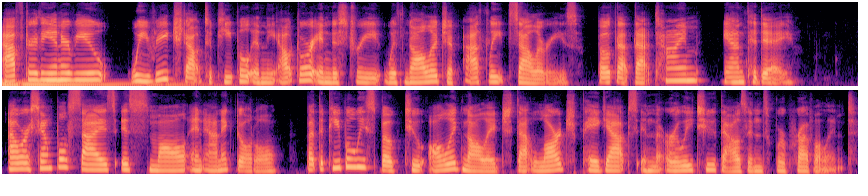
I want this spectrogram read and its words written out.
After the interview, we reached out to people in the outdoor industry with knowledge of athlete salaries, both at that time and today. Our sample size is small and anecdotal, but the people we spoke to all acknowledge that large pay gaps in the early 2000s were prevalent.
